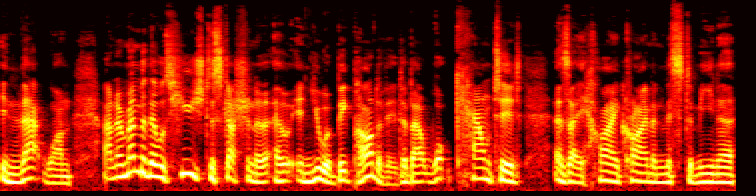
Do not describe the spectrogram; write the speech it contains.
in that one. And I remember there was huge discussion, uh, uh, and you were a big part of it, about what counted as a high crime and misdemeanor,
